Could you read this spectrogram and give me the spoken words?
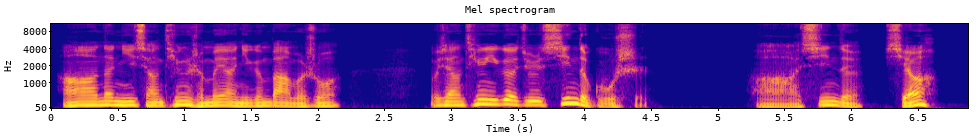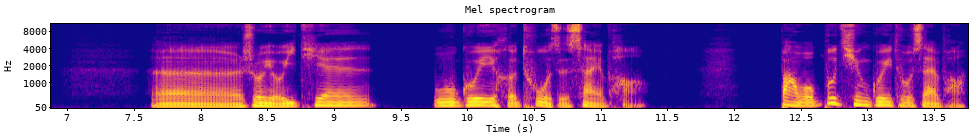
啊，那你想听什么呀？你跟爸爸说，我想听一个就是新的故事。啊，新的行，呃，说有一天，乌龟和兔子赛跑，爸，我不听龟兔赛跑，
